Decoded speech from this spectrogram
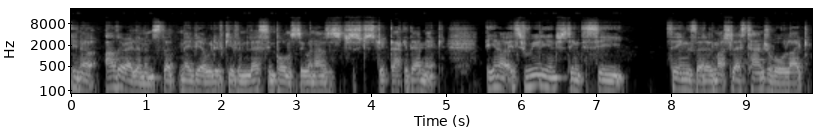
you know, other elements that maybe I would have given less importance to when I was a strict academic. You know, it's really interesting to see things that are much less tangible, like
